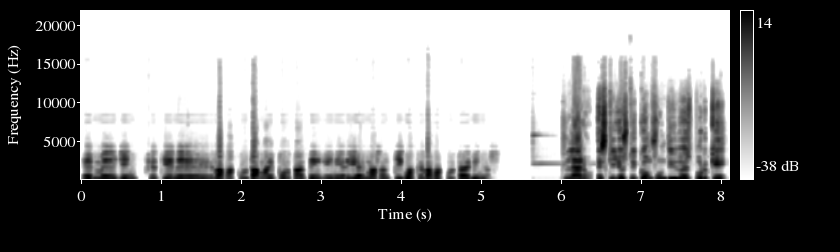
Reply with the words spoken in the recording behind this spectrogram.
en Medellín, que tiene la facultad más importante de ingeniería y más antigua que la Facultad de Minas. Claro, es que yo estoy confundido es porque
